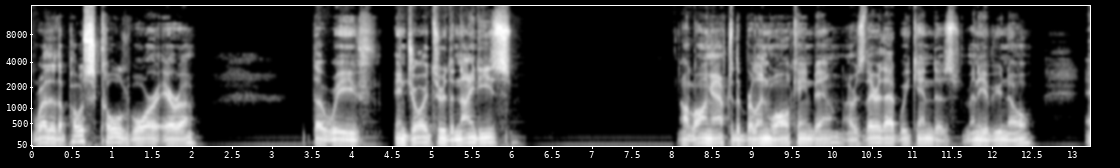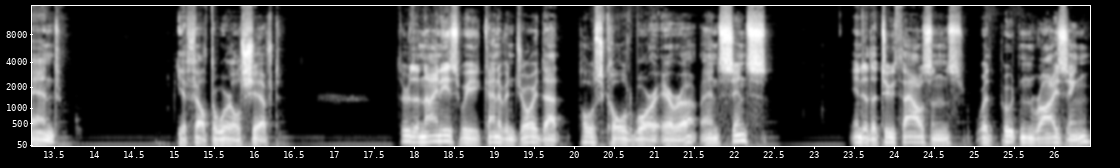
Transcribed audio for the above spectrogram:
whether the post Cold War era that we've enjoyed through the 90s not long after the Berlin Wall came down. I was there that weekend, as many of you know, and you felt the world shift. Through the 90s, we kind of enjoyed that post Cold War era, and since into the 2000s, with Putin rising,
